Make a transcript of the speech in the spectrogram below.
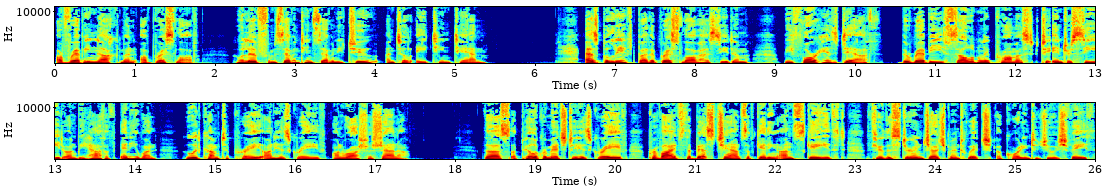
of Rebbe Nachman of Breslov, who lived from 1772 until 1810. As believed by the Breslov Hasidim, before his death, the Rebbe solemnly promised to intercede on behalf of anyone who would come to pray on his grave on Rosh Hashanah. Thus, a pilgrimage to his grave provides the best chance of getting unscathed through the stern judgment which, according to Jewish faith,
